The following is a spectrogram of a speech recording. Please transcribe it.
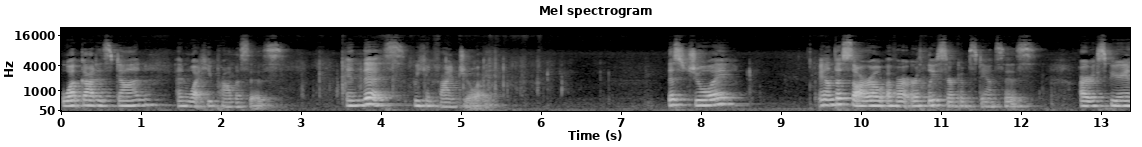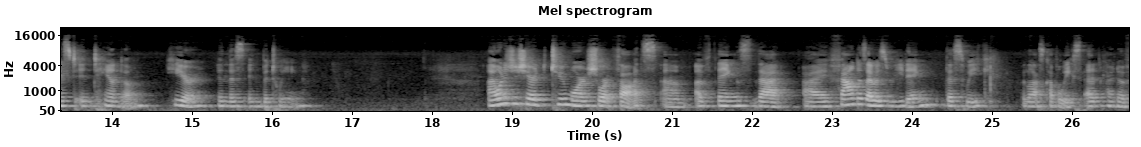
what God has done, and what he promises. In this, we can find joy. This joy and the sorrow of our earthly circumstances are experienced in tandem here in this in between. I wanted to share two more short thoughts um, of things that I found as I was reading this week, the last couple weeks, and kind of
